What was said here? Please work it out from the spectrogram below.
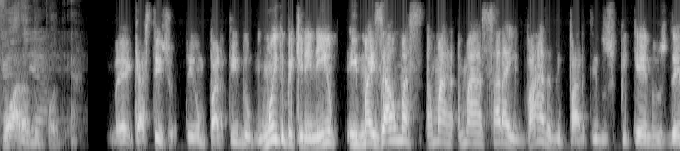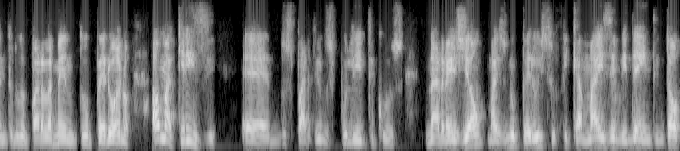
fora do poder. É, Castillo tem um partido muito pequenininho, mas há uma, uma, uma saraivada de partidos pequenos dentro do parlamento peruano. Há uma crise é, dos partidos políticos na região, mas no Peru isso fica mais evidente. Então,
